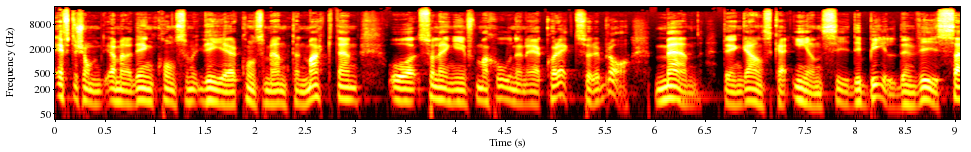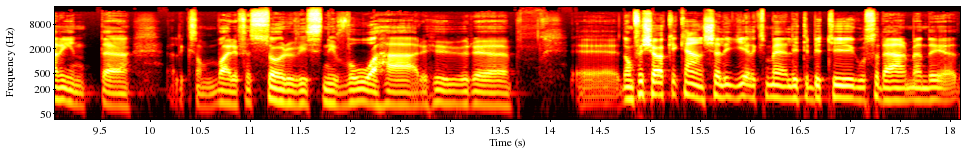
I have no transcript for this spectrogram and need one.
eftersom jag menar, det, är en konsum, det ger konsumenten makten och så länge informationen är korrekt så är det bra. Men det är en ganska ensidig bild. Den visar inte liksom, vad är det för servicenivå här, hur eh, eh Eh, de försöker kanske ge liksom lite betyg och sådär men det,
